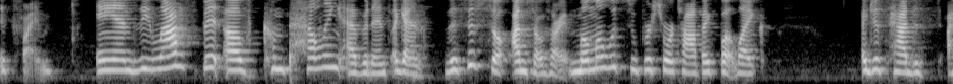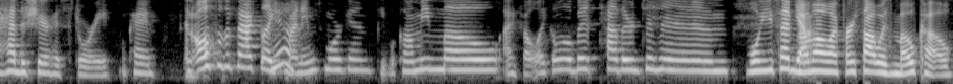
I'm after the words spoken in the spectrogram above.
It's fine. And the last bit of compelling evidence, again, this is so I'm so sorry. Momo was super short topic, but like I just had to I had to share his story, okay? And also the fact like Yeah. my name's Morgan, people call me Mo. I felt like a little bit tethered to him. Well, you said Yeah. Momo. I first thought was Moko,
